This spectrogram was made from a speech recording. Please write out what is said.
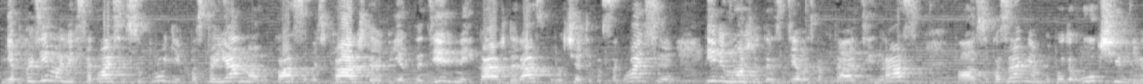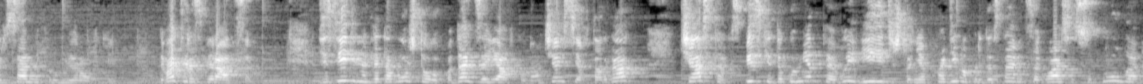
Необходимо ли в согласии супруги постоянно указывать каждый объект отдельно и каждый раз получать это согласие? Или можно это сделать как-то один раз а, с указанием какой-то общей универсальной формулировки? Давайте разбираться. Действительно, для того, чтобы подать заявку на участие в торгах, часто в списке документов вы видите, что необходимо предоставить согласие супруга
